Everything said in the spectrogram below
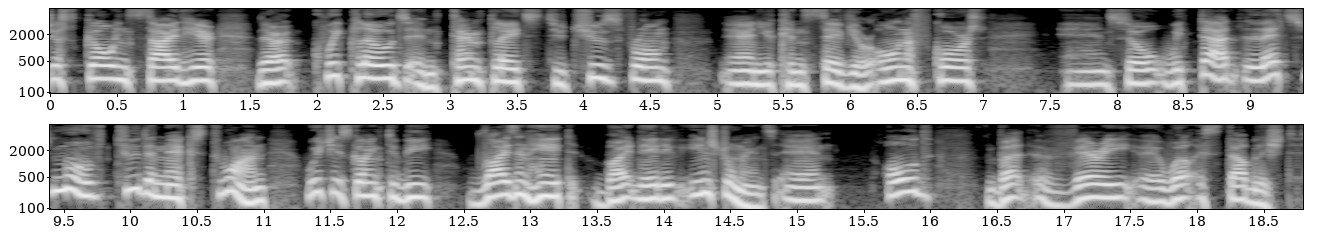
just go inside here, there are quick loads and templates to choose from, and you can save your own, of course. And so with that, let's move to the next one, which is going to be Rise and Hit by Native Instruments, and old but very uh, well established.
